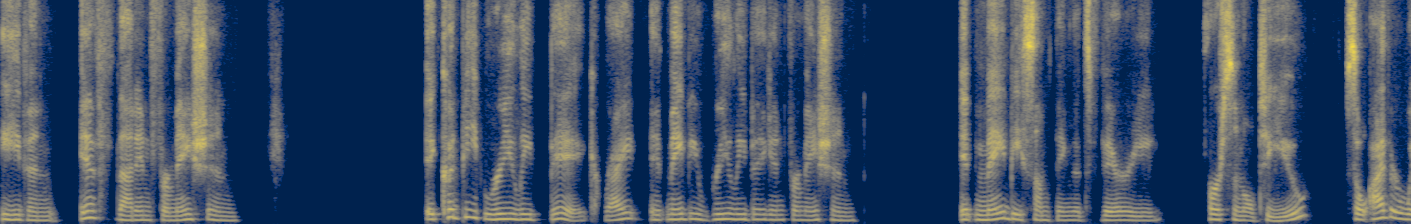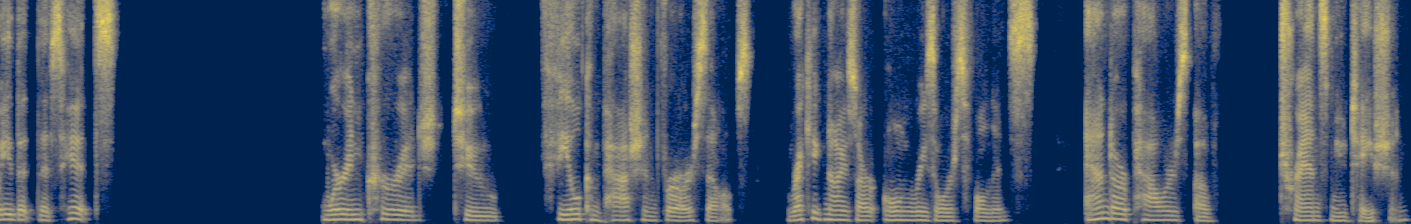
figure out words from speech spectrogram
even if that information it could be really big, right? It may be really big information. It may be something that's very personal to you. So, either way that this hits, we're encouraged to feel compassion for ourselves, recognize our own resourcefulness and our powers of transmutation.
